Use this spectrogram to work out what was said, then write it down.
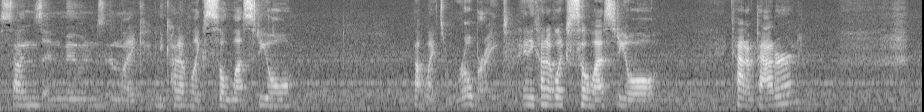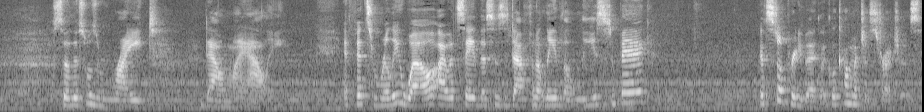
suns and moons and like any kind of like celestial that light's real bright any kind of like celestial kind of pattern. So this was right down my alley. It fits really well. I would say this is definitely the least big. It's still pretty big. Like look how much it stretches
